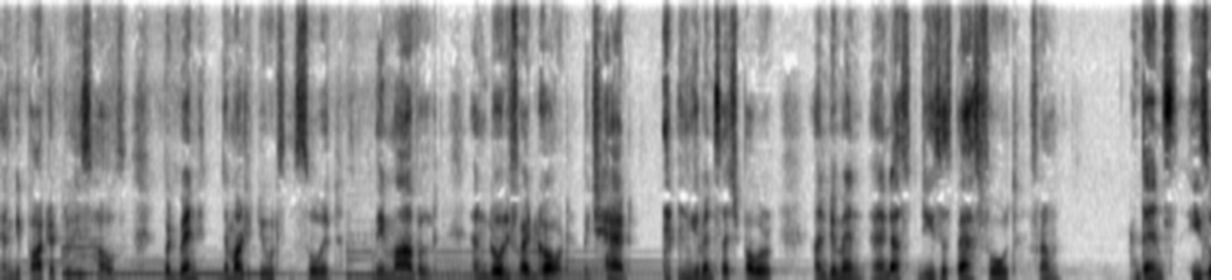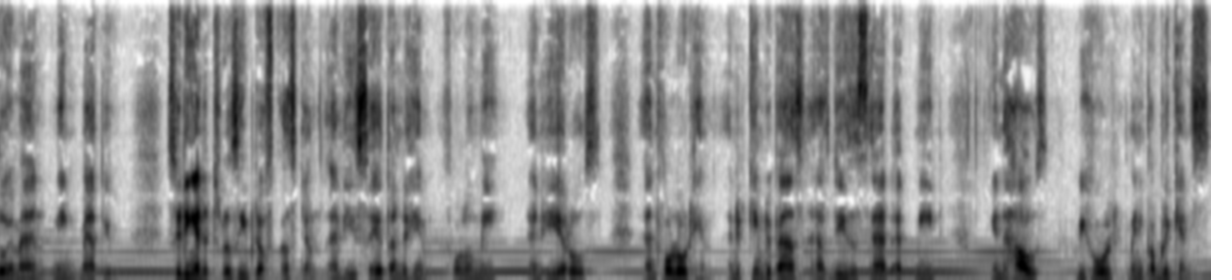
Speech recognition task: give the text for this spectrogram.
and departed to his house. But when the multitudes saw it, they marveled, and glorified God, which had given such power unto men. And as Jesus passed forth from thence, he saw a man named Matthew sitting at the receipt of custom, and he saith unto him, Follow me. And he arose and followed him. And it came to pass, as Jesus sat at meat in the house, behold, many publicans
